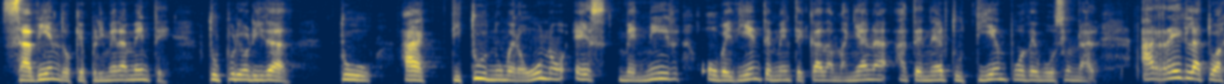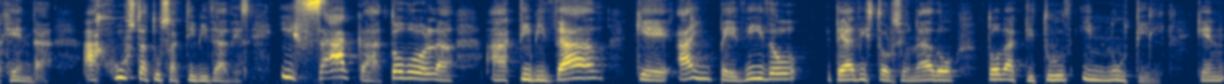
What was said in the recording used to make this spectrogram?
sabiendo que primeramente tu prioridad, tu actividad, actitud número uno es venir obedientemente cada mañana a tener tu tiempo devocional. Arregla tu agenda, ajusta tus actividades y saca toda la actividad que ha impedido, te ha distorsionado toda actitud inútil que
